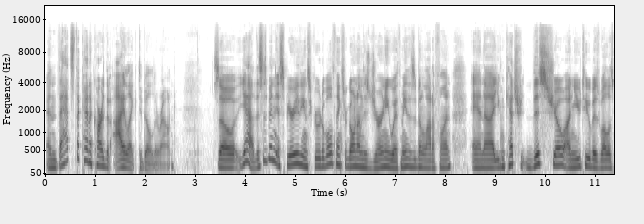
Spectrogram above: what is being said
And that's the kind of card that I like to build around. So yeah, this has been Isperia the Inscrutable. Thanks for going on this journey with me. This has been a lot of fun, and uh, you can catch this show on YouTube as well as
